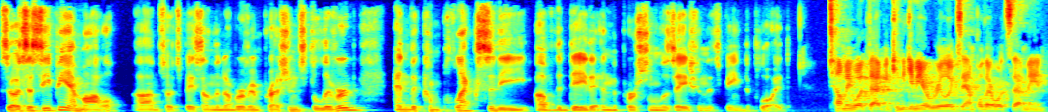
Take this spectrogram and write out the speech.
So it's a CPM model. Um, so it's based on the number of impressions delivered and the complexity of the data and the personalization that's being deployed. Tell me what that. Can you give me a real example there? What's that mean?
